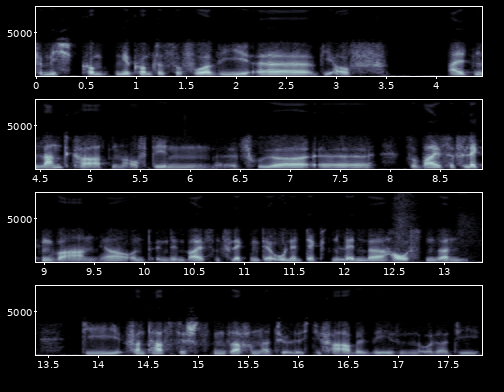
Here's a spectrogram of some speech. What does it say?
für mich kommt, mir kommt es so vor wie, äh, wie auf alten Landkarten, auf denen äh, früher äh, so weiße Flecken waren, ja, und in den weißen Flecken der unentdeckten Länder hausten dann die fantastischsten Sachen natürlich, die Fabelwesen oder die,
